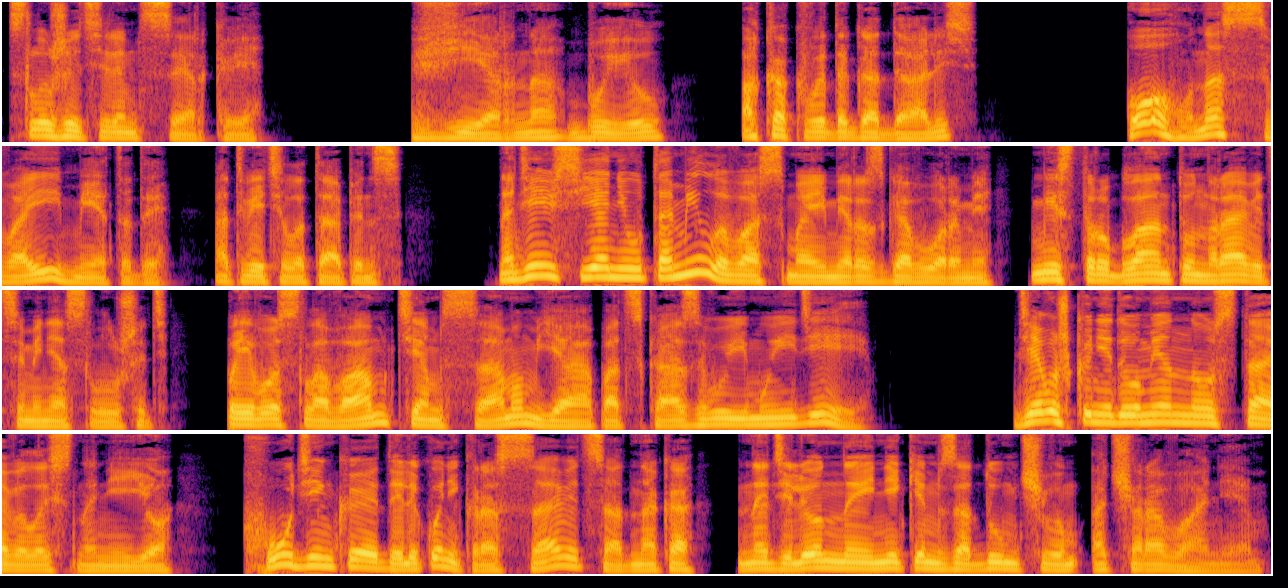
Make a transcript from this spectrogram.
служителем церкви». «Верно, был. А как вы догадались?» «О, у нас свои методы», — ответила Таппинс. «Надеюсь, я не утомила вас моими разговорами. Мистеру Бланту нравится меня слушать. По его словам, тем самым я подсказываю ему идеи». Девушка недоуменно уставилась на нее. Худенькая, далеко не красавица, однако наделенная неким задумчивым очарованием.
